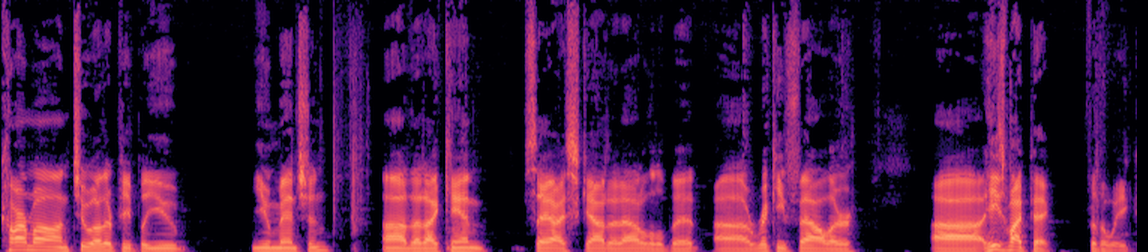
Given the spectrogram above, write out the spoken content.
karma on two other people you you mentioned uh, that I can say I scouted out a little bit. Uh, Rickie Fowler uh, he's my pick for the week.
